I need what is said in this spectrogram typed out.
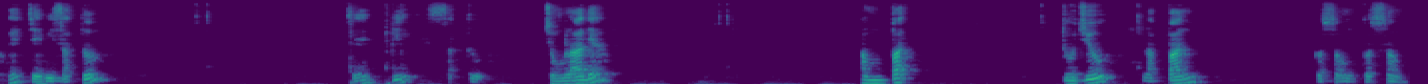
Oke, JB1. JB1. Jumlahnya 4 7 8 0 0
